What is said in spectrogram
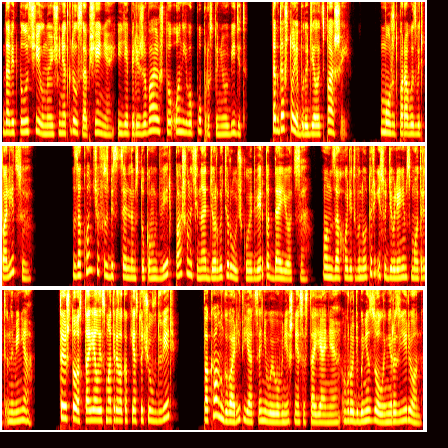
Давид получил, но еще не открыл сообщение, и я переживаю, что он его попросту не увидит. Тогда что я буду делать с Пашей? Может, пора вызвать полицию? Закончив с бесцельным стуком в дверь, Паша начинает дергать ручку, и дверь поддается. Он заходит внутрь и с удивлением смотрит на меня. «Ты что, стояла и смотрела, как я стучу в дверь?» Пока он говорит, я оцениваю его внешнее состояние. Вроде бы не зол и не разъярен.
